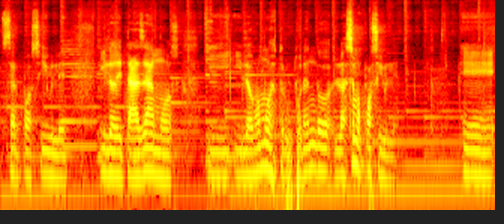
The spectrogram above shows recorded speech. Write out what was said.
ser posible y lo detallamos y, lo vamos estructurando, lo hacemos posible. Eh,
